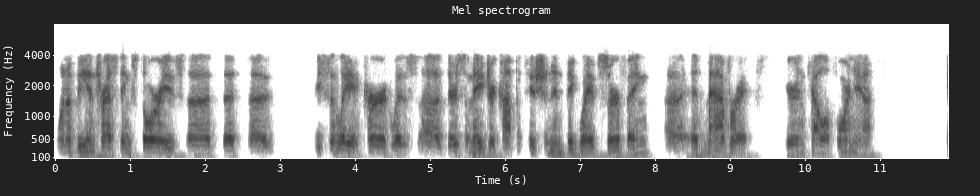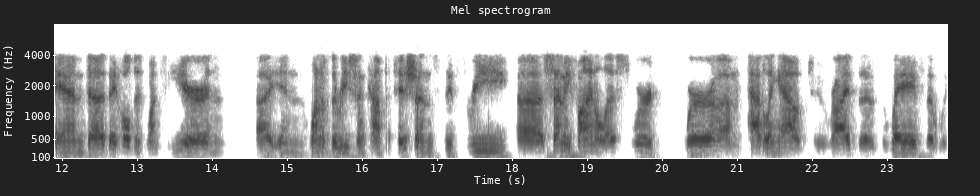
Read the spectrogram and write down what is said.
one of the interesting stories uh, that uh, recently occurred was uh, there's a major competition in big wave surfing uh, at Mavericks here in California, and uh, they hold it once a year. And in one of the recent competitions, the three semifinalists were were um, paddling out to ride the, the wave that would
